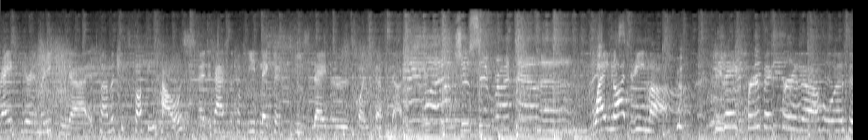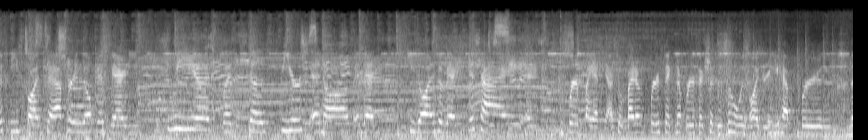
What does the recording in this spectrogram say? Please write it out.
right here in Marikina. It's Mama Chick's Coffee House and it has the complete like 50s diner concept na. Why don't you sit right Why not Rima? She's like perfect for the whole 50s concept. Her look is very sweet but still fierce enough and then she's also very kisay and super payat niya. So parang perfect na perfect siya dun sa whole Audrey Hepburn na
